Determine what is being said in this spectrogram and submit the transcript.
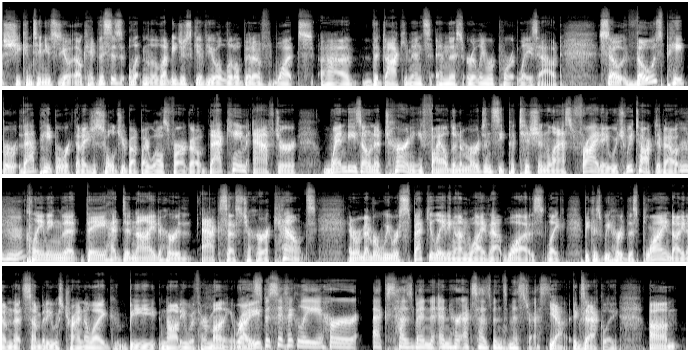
she continues to do okay this is let, let me just give you a little bit of what uh, the documents and this early report lays out. So those paper that paperwork that i just told you about by wells fargo that came after wendy's own attorney filed an emergency petition last friday which we talked about claiming that they had denied her access to her accounts. And remember we were speculating on why that was like because we heard this blind item that somebody was trying to like be naughty with her money right? Specifically, her ex husband and her ex husband's mistress. Yeah, exactly. Um,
